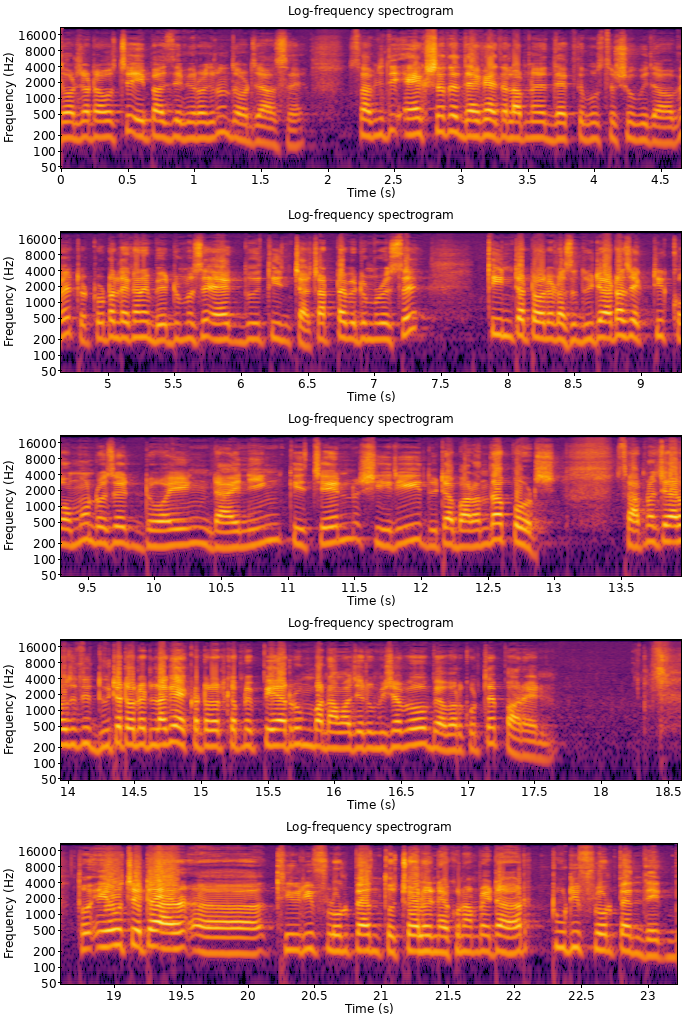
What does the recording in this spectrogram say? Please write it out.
দরজাটা হচ্ছে এই পাশ দিয়ে বেরোর জন্য দরজা আছে। সো আমি যদি একসাথে দেখাই তাহলে আপনাদের দেখতে বুঝতে সুবিধা হবে। তো টোটাল এখানে বেডরুম রয়েছে এক, দুই, তিন, চার, চারটা বেডরুম রয়েছে। তিনটা টয়লেট আছে, দুইটা আছে একটি কমন রয়েছে ড্রয়িং ডাইনিং কিচেন সিঁড়ি, দুইটা বারান্দা পোর্চ সো আপনার চেয়ারও যদি দুইটা টয়লেট লাগে, একটা টয়লেটকে আপনি পেয়ার রুম বা নামাজের রুম হিসাবেও ব্যবহার করতে পারেন। তো এ হচ্ছে এটা থ্রি ডি ফ্লোর প্ল্যান তো চলেন এখন আমরা এটা টু ডি ফ্লোর প্ল্যান দেখব।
